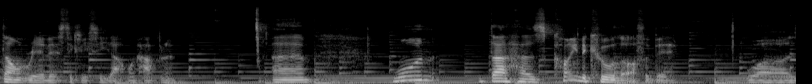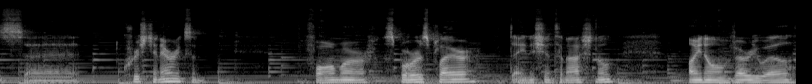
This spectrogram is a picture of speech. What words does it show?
don't realistically see that one happening. Um, one that has kind of cooled off a bit was uh, Christian Eriksen, former Spurs player, Danish international. I know him very well,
